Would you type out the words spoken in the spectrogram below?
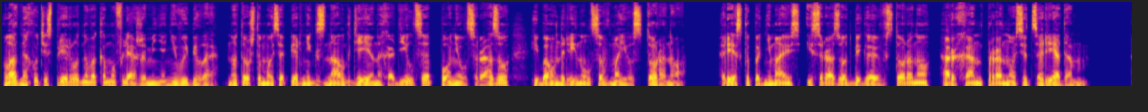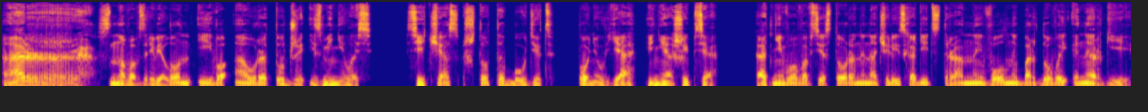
Ладно, хоть из природного камуфляжа меня не выбило, но то, что мой соперник знал, где я находился, понял сразу, ибо он ринулся в мою сторону. Резко поднимаюсь и сразу отбегаю в сторону, Архан проносится рядом. «Арррр!» — снова взревел он, и его аура тут же изменилась. «Сейчас что-то будет», — понял я и не ошибся. От него во все стороны начали исходить странные волны бордовой энергии.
